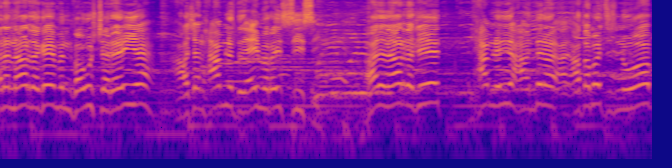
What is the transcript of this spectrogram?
أنا النهارده جاي من فاووس شرقية عشان حملة تدعيم الرئيس السيسي أنا النهارده جيت الحملة دي عندنا اعضاء مجلس النواب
